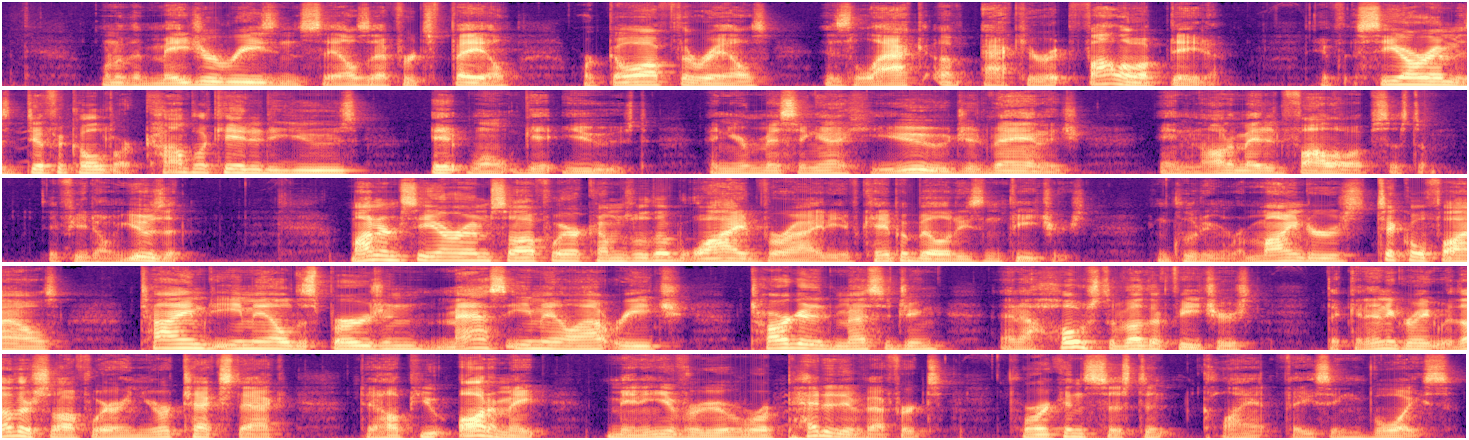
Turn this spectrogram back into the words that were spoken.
One of the major reasons sales efforts fail or go off the rails is lack of accurate follow up data. If the CRM is difficult or complicated to use, it won't get used, and you're missing a huge advantage in an automated follow up system if you don't use it. Modern CRM software comes with a wide variety of capabilities and features, including reminders, tickle files, timed email dispersion, mass email outreach, targeted messaging, and a host of other features that can integrate with other software in your tech stack to help you automate many of your repetitive efforts for a consistent client facing voice.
